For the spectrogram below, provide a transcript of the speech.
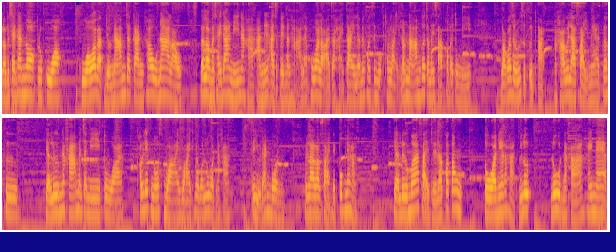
เราไปใช้ด้านนอกเรากลัวกลัวว่าแบบเดี๋ยวน้ำจะกันเข้าหน้าเรา แล้วเรามาใช้ด้านนี้นะคะ อันนี้อาจจะเป็นปัญหาแล้วเพราะว่าเราอาจจะหายใจแล้วไม่ค่อยสะดวกเท่าไหร่แล้วน้ำก็จะไม่ซับเข้าไปตรงนี้ เราก็จะรู้สึกอึดอัดนะคะ เวลาใส่แมสก็คือ อย่าลืมนะคะ มันจะมีตัวเขาเรียก nose wire wire ที่แปลว่าลวดนะคะ จะอยู่ด้านบน เวลาเราใส่ไปปุ๊บเนี่ยค่ะอย่าลืมว่าใส่เสร็จแล้วก็ต้อง ตัวนี้นะคะลรูดนะคะให้แนบ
